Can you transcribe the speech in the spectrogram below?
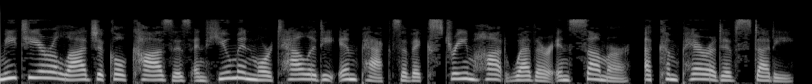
Meteorological causes and human mortality impacts of extreme hot weather in summer, a comparative study.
